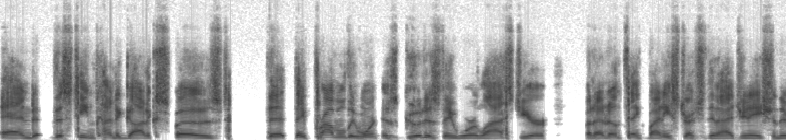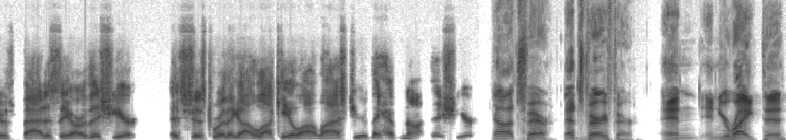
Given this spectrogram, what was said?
and this team kind of got exposed that they probably weren't as good as they were last year. But I don't think by any stretch of the imagination they're as bad as they are this year. It's just where they got lucky a lot last year. They have not this year. No, that's fair. That's very fair. And and you're right. The,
